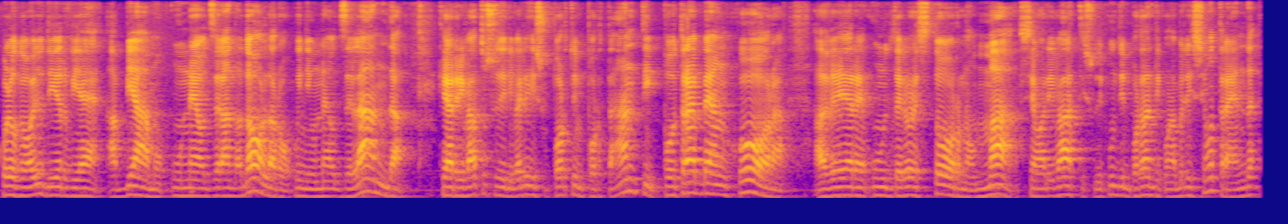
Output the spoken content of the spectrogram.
quello che voglio dirvi è abbiamo un Neozelanda dollaro quindi un Neozelanda che è arrivato su dei livelli di supporto importanti potrebbe ancora avere un ulteriore storno ma siamo arrivati su dei punti importanti con un bellissimo trend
